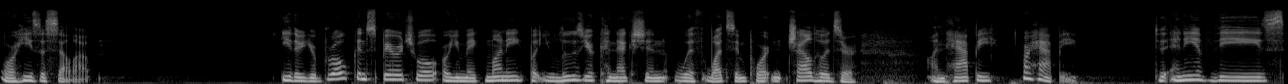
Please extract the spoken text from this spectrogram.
or he's a sellout. Either you're broke and spiritual or you make money, but you lose your connection with what's important. Childhoods are unhappy or happy. Do any of these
